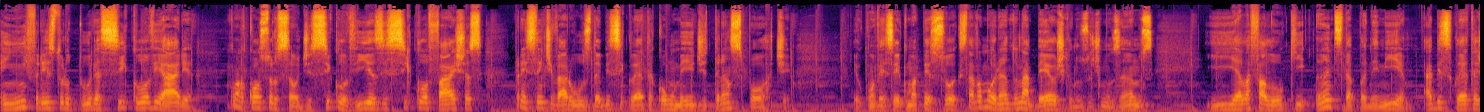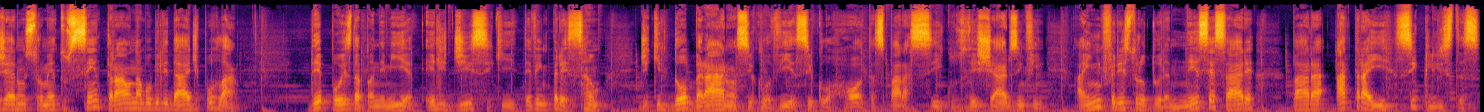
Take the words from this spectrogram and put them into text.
em infraestrutura cicloviária, com a construção de ciclovias e ciclofaixas para incentivar o uso da bicicleta como meio de transporte. Eu conversei com uma pessoa que estava morando na Bélgica nos últimos anos e ela falou que antes da pandemia, a bicicleta já era um instrumento central na mobilidade por lá. Depois da pandemia, ele disse que teve a impressão de que dobraram as ciclovias, ciclorotas, paraciclos, vestiários, enfim, a infraestrutura necessária para atrair ciclistas.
